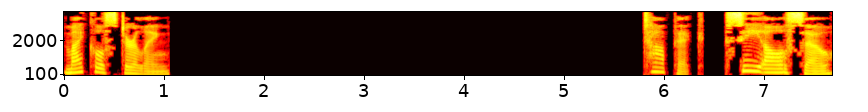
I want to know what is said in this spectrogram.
Michael Sterling See also.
